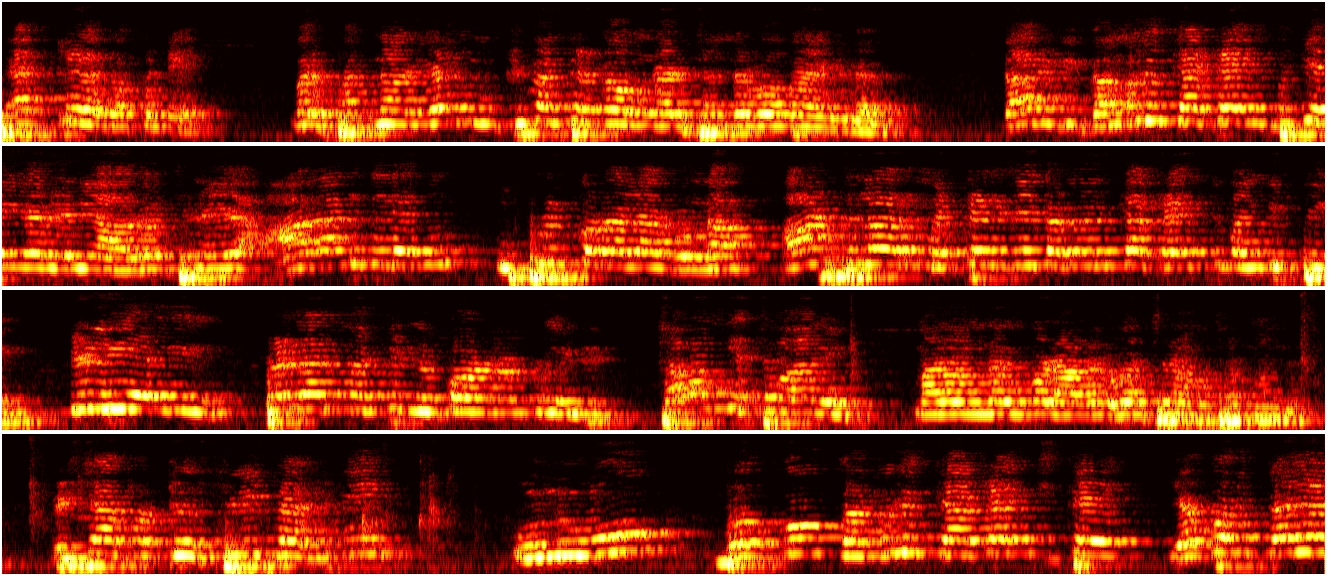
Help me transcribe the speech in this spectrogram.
factory అది ఒకటే మరి పద్నాలుగేళ్ళు ముఖ్యమంత్రిగా ఉన్నాడు చంద్రబాబు నాయుడు గారు. దానికి గనులు కేటాయింపు చేయాలనే ఆలోచన ఆనాటికి లేదు. ఇప్పుడు కూడా లేకుండా ఆర్సలార్ మెట్టెలకి గనులు కేటాయించమని చెప్పి ఢిల్లీ వెళ్ళి ప్రధానమంత్రిని కోరడం ఇది సమంజసమా అని మనందరం కూడా అడగవలసిన అవసరం ఉంది. విశాఖపట్నం స్టీల్ ప్లాంట్కి ఉనుము బొగ్గు గనులు కేటాయించితే ఎవరు దయా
